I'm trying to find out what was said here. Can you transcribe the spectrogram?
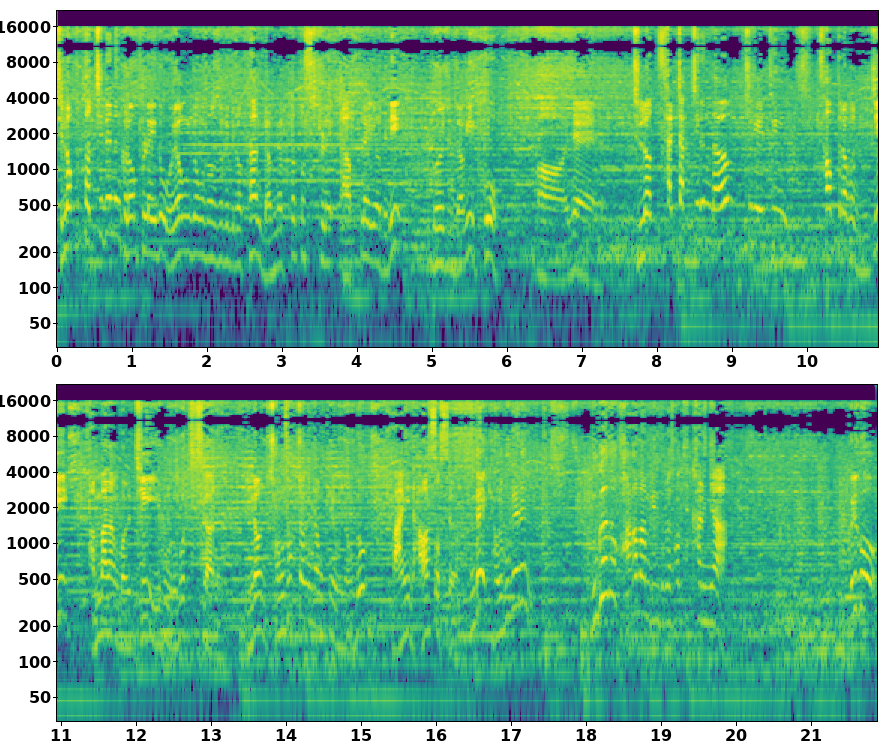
zealot부터 찌르는 그런 플레이도 오영종 선수를 비롯한 몇몇 프로토스 플레이, 아, 플레이어들이 보여준 적이 있고 어, 이제 zealot 살짝 찌른 다음 two gate 사업 dragoon 유지, 앞마당 멀티, 이후 robotics 하는 이런 정석적인 형태의 운영도 많이 나왔었어요. 근데 결국에는 누가 더 과감한 build를 선택하느냐 그리고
